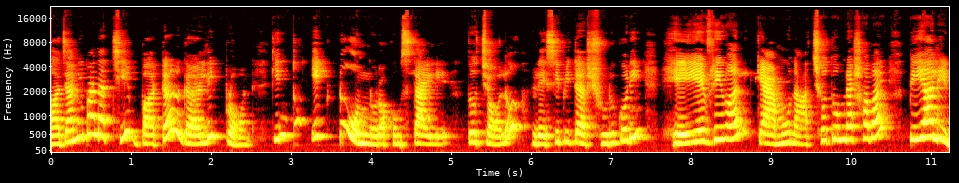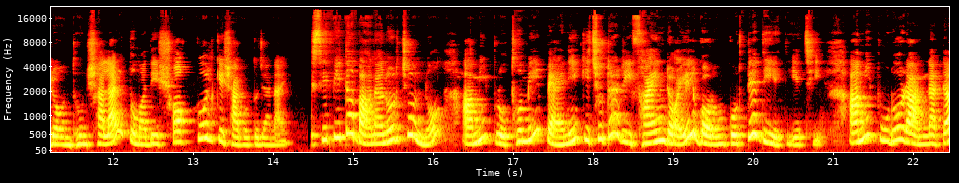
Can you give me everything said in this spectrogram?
আজ আমি বানাচ্ছি বাটার গার্লিক প্রন কিন্তু একটু অন্যরকম স্টাইলে তো চলো রেসিপিটা শুরু করি। হে এভরিওয়ান কেমন আছো তোমরা সবাই? পিয়ালি রন্ধনশালায় তোমাদের সকলকে স্বাগত জানাই। রেসিপিটা বানানোর জন্য আমি প্রথমেই প্যানে কিছুটা রিফাইন্ড অয়েল গরম করতে দিয়ে দিয়েছি। আমি পুরো রান্নাটা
